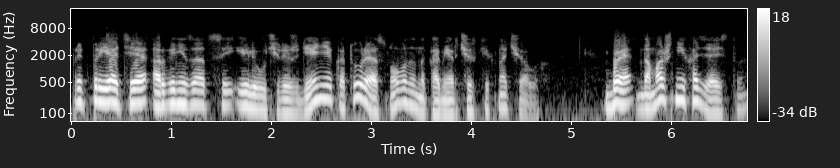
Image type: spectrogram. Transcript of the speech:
предприятия, организации или учреждения, которые основаны на коммерческих началах. Б. Домашние хозяйства,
